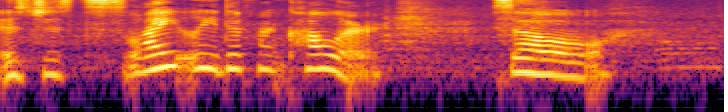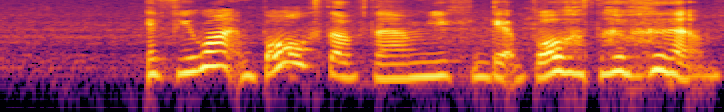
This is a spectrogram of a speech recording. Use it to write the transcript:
is just slightly different color. So, if you want both of them, you can get both of them.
